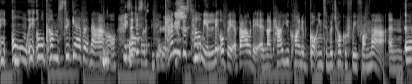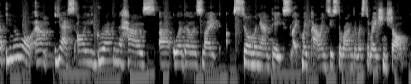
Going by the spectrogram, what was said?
it all it all comes together now. so just can you just tell me a little bit about it and like how you kind of got into photography from that? And uh, you know what? Um, yes, I grew up in a house uh, where there was like so many antiques. Like my parents used to run the restoration shop,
